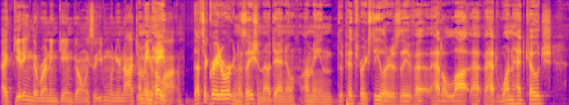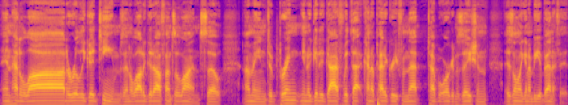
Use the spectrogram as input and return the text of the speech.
at getting the running game going. So even when you're not doing I mean, hey, lot, that's a great organization, though, Daniel. I mean, the Pittsburgh Steelers they've had a lot, had one head coach and had a lot of really good teams and a lot of good offensive lines. So, I mean, to bring, you know, get a guy with that kind of pedigree from that type of organization is only going to be a benefit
